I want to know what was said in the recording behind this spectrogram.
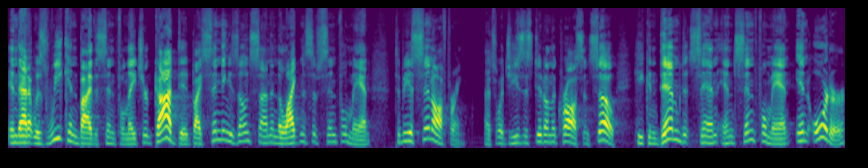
in that it was weakened by the sinful nature, God did by sending his own Son in the likeness of sinful man to be a sin offering. That's what Jesus did on the cross. And so he condemned sin in sinful man in order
